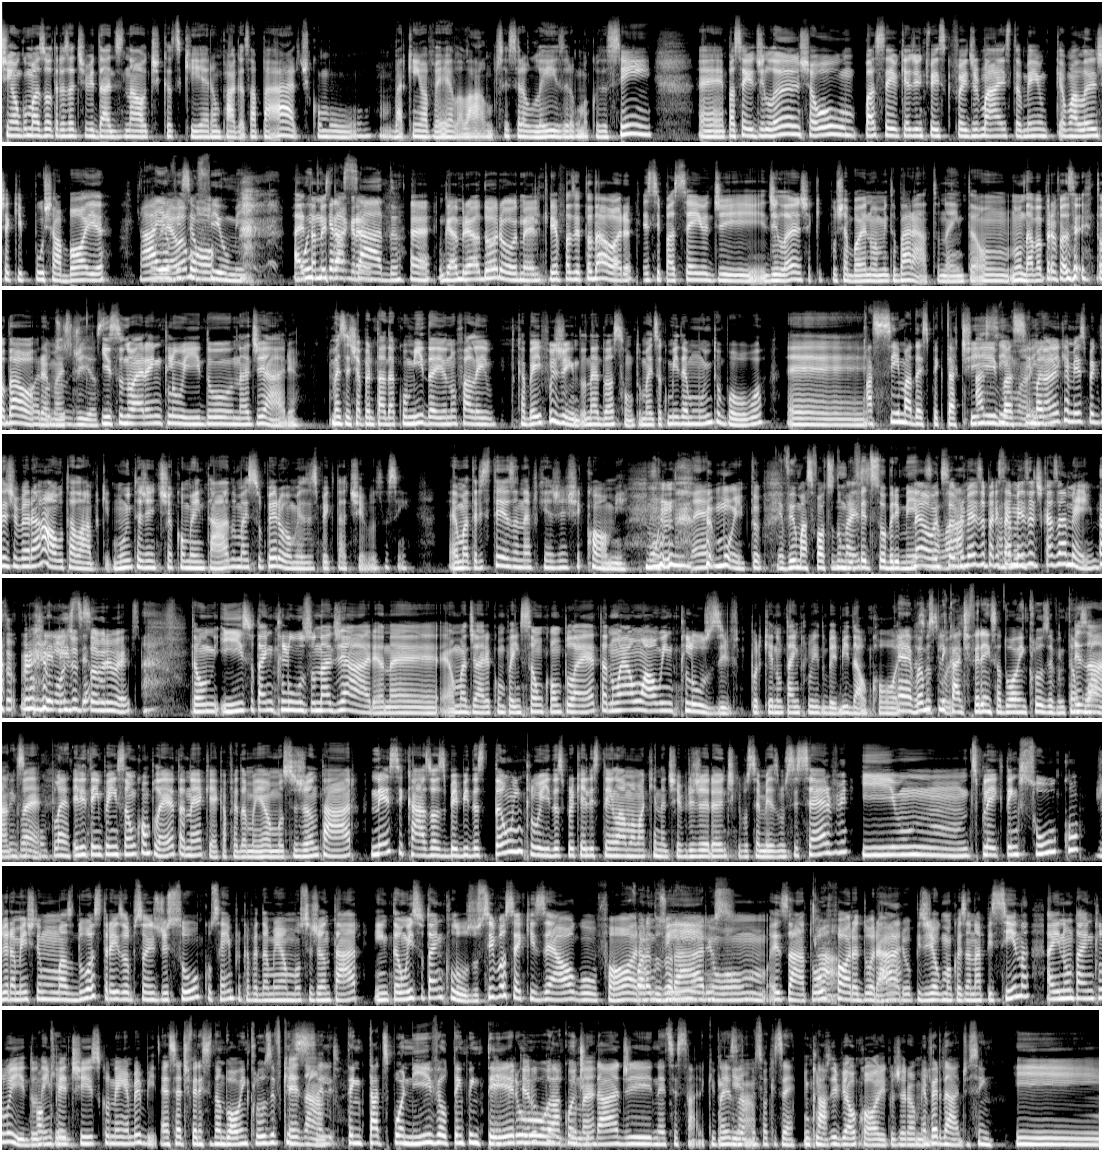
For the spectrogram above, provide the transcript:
Tinha algumas outras atividades náuticas que eram pagas à parte, como um barquinho à vela lá, não sei se era o laser, alguma coisa assim. É, passeio de lancha, ou um passeio que a gente fez que foi demais também, que é uma lancha que puxa a boia Ah, eu vi Gabriel seu filme. Aí Muito tá no engraçado. Instagram. É, o Gabriel adorou, né? Ele queria fazer toda hora. Esse passeio de, de lancha que puxa boia não é muito barato, né? Então não dava pra fazer toda hora. Todos mas os dias. Isso não era incluído na diária. Mas você tinha perguntado a comida e eu não falei. Acabei fugindo, né, do assunto. Mas a comida é muito boa. É... Acima da expectativa, acima. E olha que a minha expectativa era alta lá, porque muita gente tinha comentado, mas superou minhas expectativas, assim. É uma tristeza, né? Porque a gente come. Muito, né? Muito. Eu vi umas fotos de um Mas- buffet de sobremesa. Não, de lá. sobremesa parecia Maravilhoso. mesa de casamento. um monte de sobremesa. Então, e isso tá incluso na diária, né? É uma diária com pensão completa, não é um all inclusive, porque não tá incluído bebida alcoólica. É, vamos explicar a coisas. diferença do all inclusive, então, com a Exato, pensão é. completa. Ele tem pensão completa, né? Que é café da manhã, almoço e jantar. Nesse caso, as bebidas estão incluídas porque eles têm lá uma máquina de refrigerante que você mesmo se serve e um display que tem suco. Geralmente tem umas duas, três opções de suco, sempre, café da manhã, almoço e jantar. Então, isso tá incluso. Se você quiser algo fora, Fora um dos vinho, horários. ou um- exato, Ah, ou fora do horário, ou pedir alguma coisa na piscina, aí não tá incluído, nem Ok. petisco, nem a bebida. Essa é a diferença do all inclusive, que Exato. ele tem que estar disponível o tempo inteiro, inteiro a tudo, quantidade necessária que, que a pessoa quiser. Tá. Inclusive alcoólico, geralmente. É verdade, sim. E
